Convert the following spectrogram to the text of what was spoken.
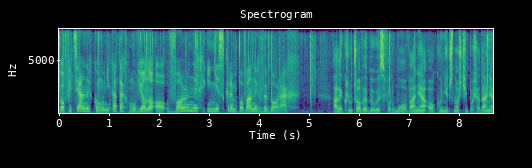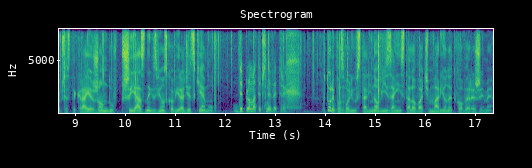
W oficjalnych komunikatach mówiono o wolnych i nieskrępowanych wyborach. Ale kluczowe były sformułowania o konieczności posiadania przez te kraje rządów przyjaznych Związkowi Radzieckiemu, Dyplomatyczny wytrych. który pozwolił Stalinowi zainstalować marionetkowe reżimy.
